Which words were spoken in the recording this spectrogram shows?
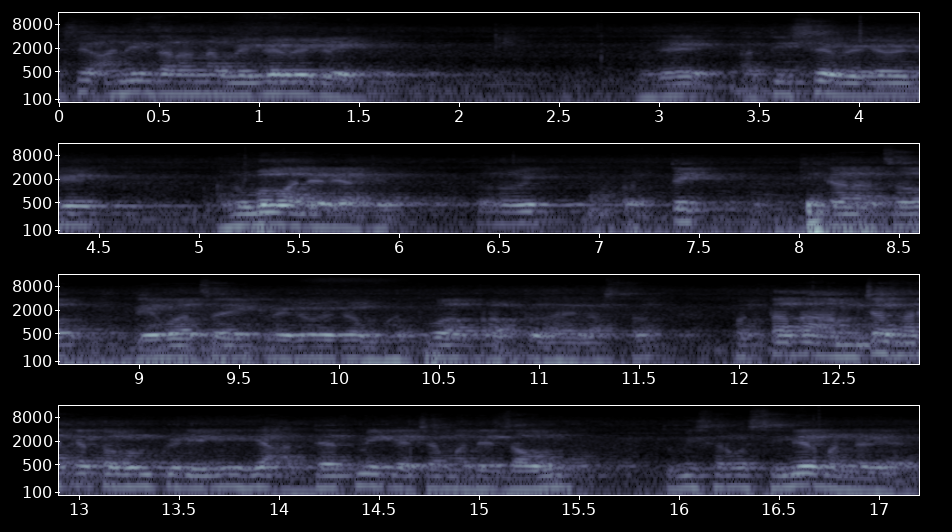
असे अनेक जणांना वेगळे वेगळे म्हणजे अतिशय वेगळे वेगळे अनुभव आलेले आहेत. तर एक प्रत्येक ठिकाणाचं देवाचं एक वेगळं वेगळं महत्त्व प्राप्त झालेलं असतं. फक्त आता आमच्यासारख्या तरुण पिढीने हे आध्यात्मिक याच्यामध्ये जाऊन तुम्ही सर्व सिनियर मंडळी आहे.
